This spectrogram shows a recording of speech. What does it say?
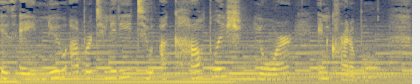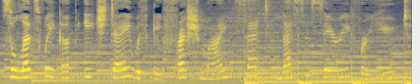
is a new opportunity to accomplish your incredible. So let's wake up each day with a fresh mindset necessary for you to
